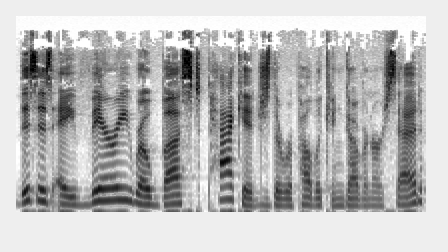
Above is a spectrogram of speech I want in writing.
This is a very robust package, the Republican governor said.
